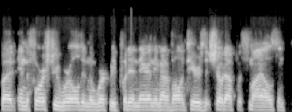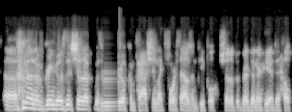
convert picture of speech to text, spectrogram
but in the forestry world and the work we put in there, and the amount of volunteers that showed up with smiles, and uh, amount of gringos that showed up with real compassion, like four thousand people showed up at Red Dinner. He had to help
